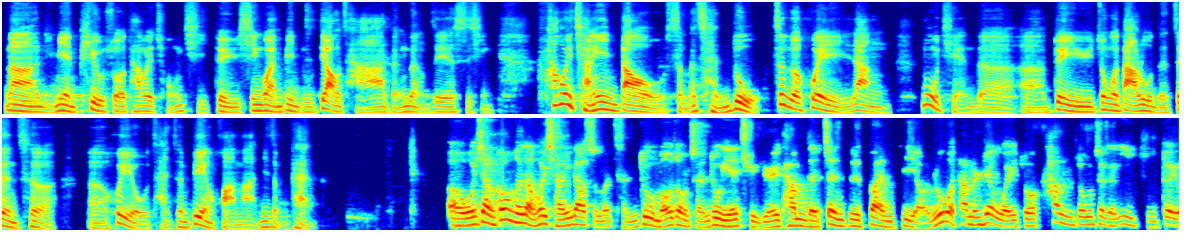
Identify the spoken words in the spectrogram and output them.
那里面，譬如说，他会重启对于新冠病毒调查等等这些事情，他会强硬到什么程度？这个会让目前的呃对于中国大陆的政策呃会有产生变化吗？你怎么看？呃，我想共和党会强硬到什么程度？某种程度也取决于他们的政治算计哦。如果他们认为说抗中这个议题对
